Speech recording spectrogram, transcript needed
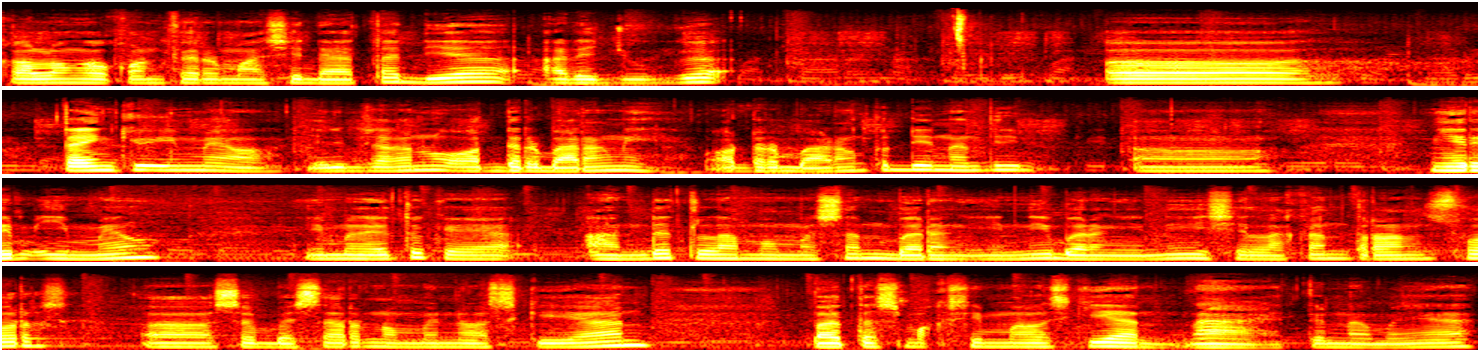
kalau nggak konfirmasi data dia ada juga uh, thank you email. Jadi misalkan lu order barang nih, order barang tuh dia nanti uh, ngirim email email itu kayak Anda telah memesan barang ini, barang ini silahkan transfer uh, sebesar nominal sekian, batas maksimal sekian. Nah, itu namanya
